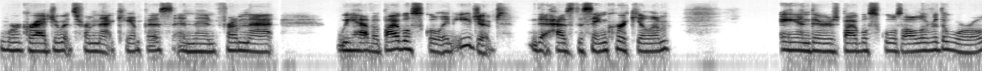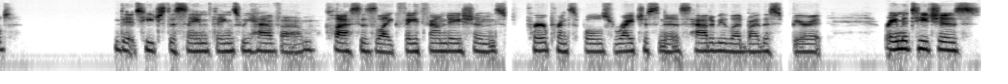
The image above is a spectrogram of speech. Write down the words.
we're graduates from that campus. And then from that, we have a Bible school in Egypt that has the same curriculum. And there's Bible schools all over the world that teach the same things. We have um, classes like faith foundations, prayer principles, righteousness, how to be led by the Spirit. Rhema teaches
